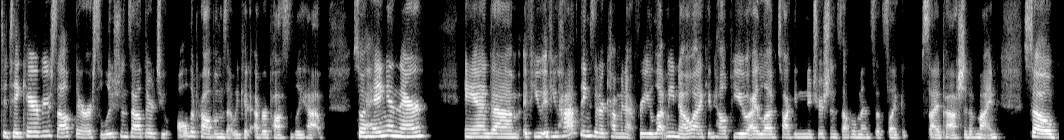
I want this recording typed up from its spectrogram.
to take care of yourself. There are solutions out there to all the problems that we could ever possibly have. So hang in there. And um, if you if you have things that are coming up for you, let me know. I can help you. I love talking nutrition supplements. That's like a side passion of mine. So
